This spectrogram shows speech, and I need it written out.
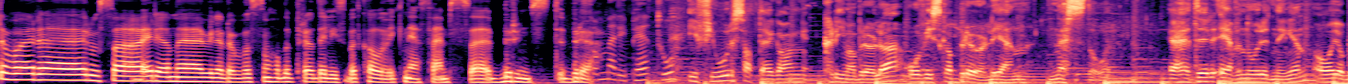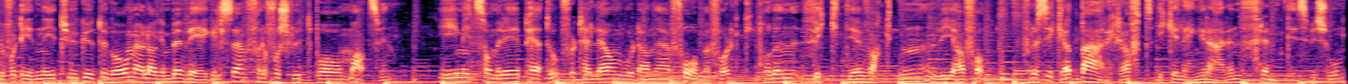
det var eh, Rosa Irene Villalobos som hadde prøvd Elisabeth Kallevik Nesheims eh, brunstbrød. Sommer i P2. I fjor satte jeg i gang Klimabrølet, og vi skal brøle igjen neste år. Jeg heter Even Nord Rydningen og jobber for tiden i Too Good To Go med å lage en bevegelse for å få slutt på matsvinn. I Mitt sommer i P2 forteller jeg om hvordan jeg får med folk på den viktige vakten vi har fått for å sikre at bærekraft ikke lenger er en fremtidsvisjon,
